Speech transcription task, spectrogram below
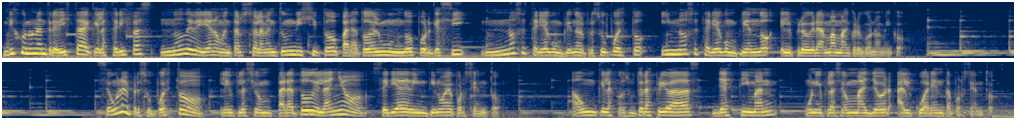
dijo en una entrevista que las tarifas no deberían aumentar solamente un dígito para todo el mundo porque así no se estaría cumpliendo el presupuesto y no se estaría cumpliendo el programa macroeconómico. Según el presupuesto, la inflación para todo el año sería de 29%, aunque las consultoras privadas ya estiman una inflación mayor al 40%.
